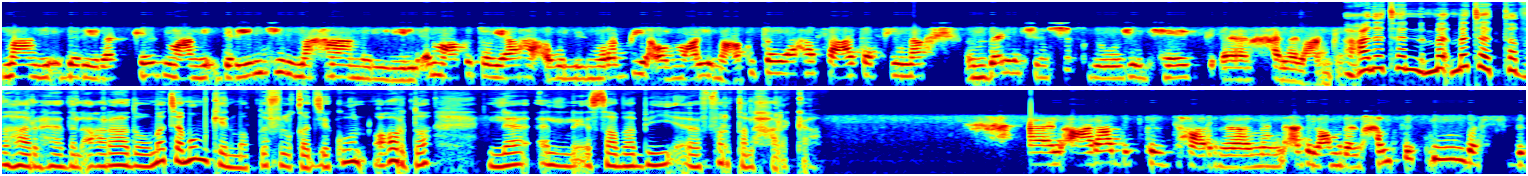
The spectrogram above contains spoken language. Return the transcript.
ما عم يقدر يركز ما عم يقدر ينهي المهام اللي الأم عطته إياها أو اللي المربيه أو المعلمه عطته إياها ساعتها فينا نبلش نشك بوجود هيك آه، خلل عنده. عادة متى تظهر هذه الأعراض ومتى ممكن ما الطفل قد يكون عرضة للإصابة بفرط الحركة؟ الأعراض بتظهر من قبل عمر الخمس سنين بس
